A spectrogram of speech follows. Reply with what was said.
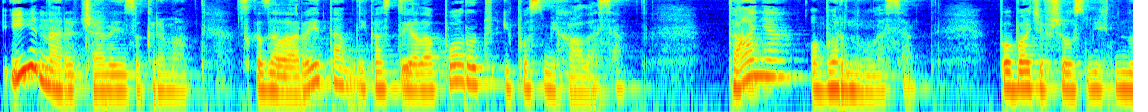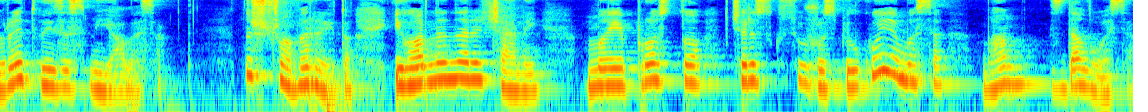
І наречений, зокрема, сказала Рита, яка стояла поруч і посміхалася. Таня обернулася, побачивши усміхнену Риту, і засміялася. Ну що ви, Рито, Ігор не наречений. Ми просто через Ксюшу спілкуємося, вам здалося.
